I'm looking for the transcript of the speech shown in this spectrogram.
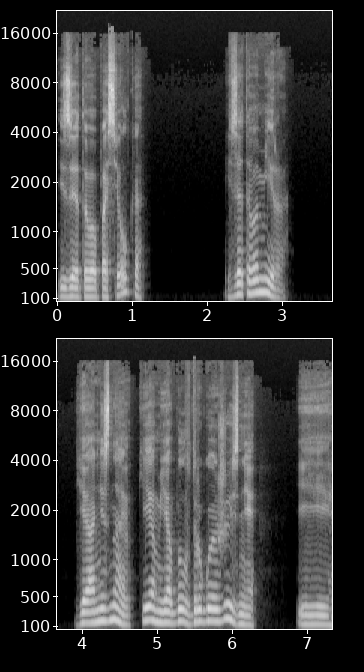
Из этого поселка? Из этого мира. Я не знаю, кем я был в другой жизни, и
